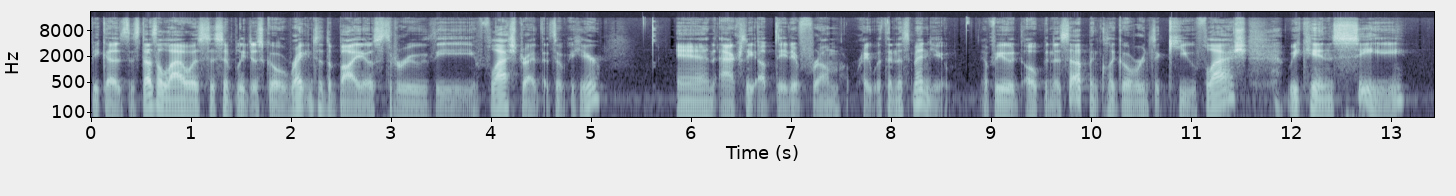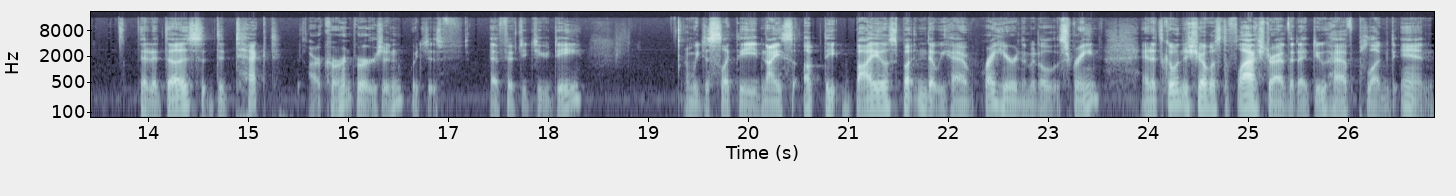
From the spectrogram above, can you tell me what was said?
because this does allow us to simply just go right into the BIOS through the flash drive that's over here and actually update it from right within this menu. If we would open this up and click over into Q Flash, we can see that it does detect our current version, which is F52D. And we just select the nice update BIOS button that we have right here in the middle of the screen. And it's going to show us the flash drive that I do have plugged in.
